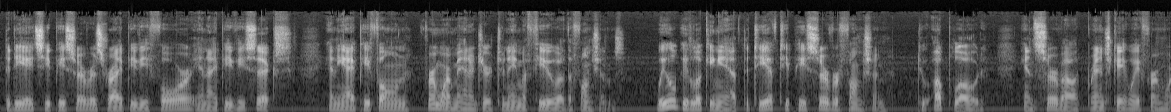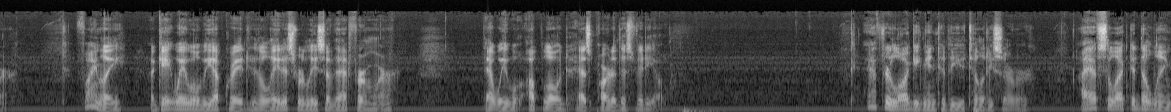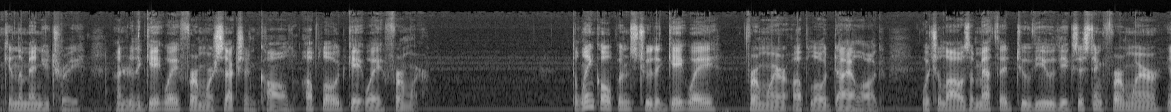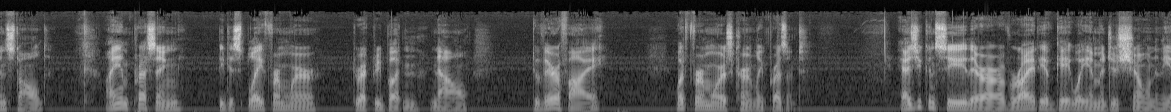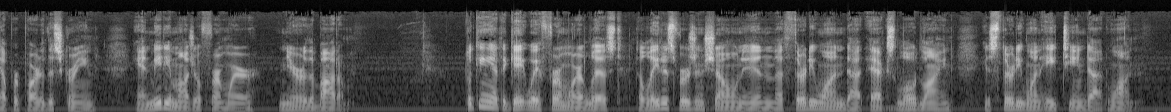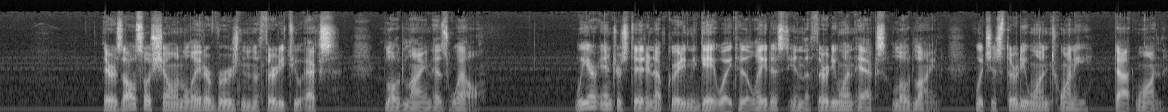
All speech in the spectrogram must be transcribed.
the DHCP servers for IPv4 and IPv6, and the IP phone firmware manager to name a few of the functions. We will be looking at the TFTP server function to upload and serve out branch gateway firmware. Finally, a gateway will be upgraded to the latest release of that firmware that we will upload as part of this video. After logging into the utility server, I have selected the link in the menu tree under the Gateway Firmware section called Upload Gateway Firmware. The link opens to the Gateway Firmware Upload dialog, which allows a method to view the existing firmware installed. I am pressing the Display Firmware Directory button now to verify what firmware is currently present. As you can see, there are a variety of gateway images shown in the upper part of the screen, and media module firmware near the bottom. Looking at the gateway firmware list, the latest version shown in the 31.x load line is 3118.1. There is also shown a later version in the 32x load line as well. We are interested in upgrading the gateway to the latest in the 31x load line, which is 3120.1.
